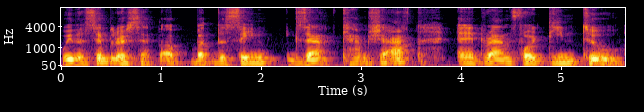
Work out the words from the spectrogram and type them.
with a simpler setup but the same exact camshaft and it ran 14.2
